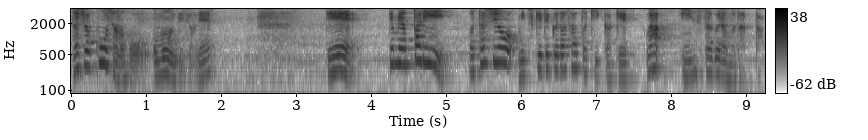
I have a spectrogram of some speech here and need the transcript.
私は後者の方を思うんですよね。ででもやっぱり私を見つけてくださったきっかけはインスタグラムだった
